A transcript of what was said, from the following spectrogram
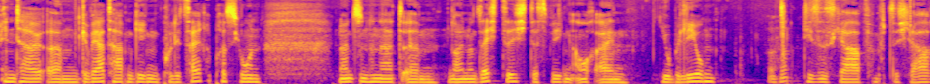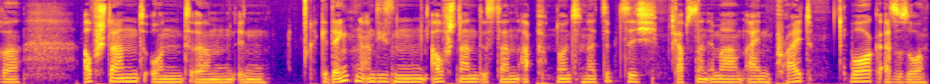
Inter ähm, gewehrt haben gegen Polizeirepression 1969, deswegen auch ein Jubiläum. Mhm. Dieses Jahr 50 Jahre Aufstand und ähm, in Gedenken an diesen Aufstand ist dann ab 1970 gab es dann immer einen Pride Walk, also so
